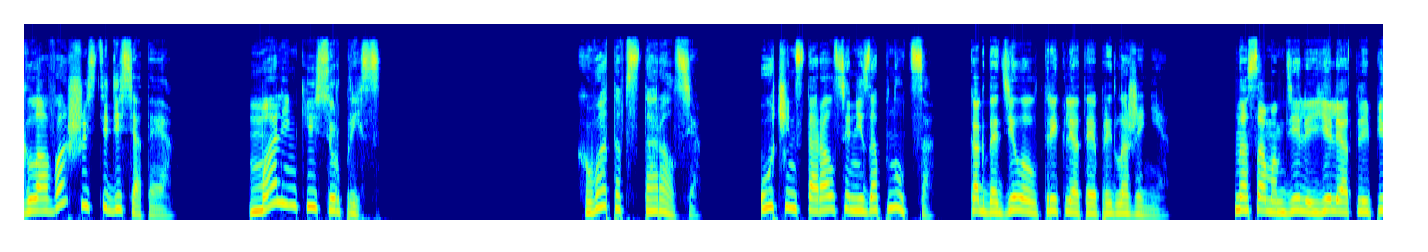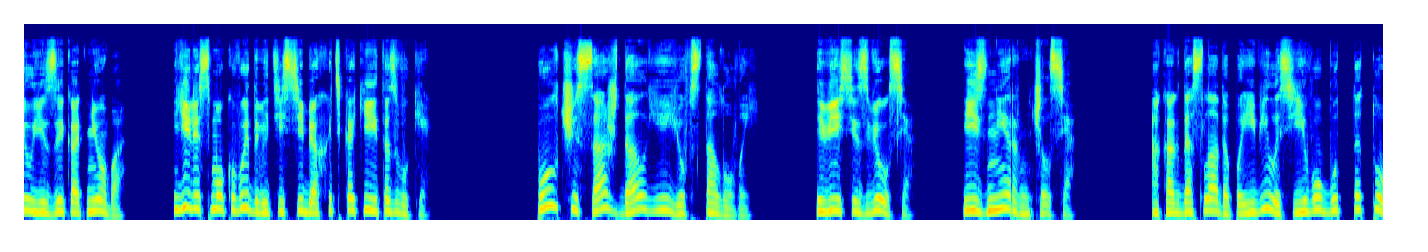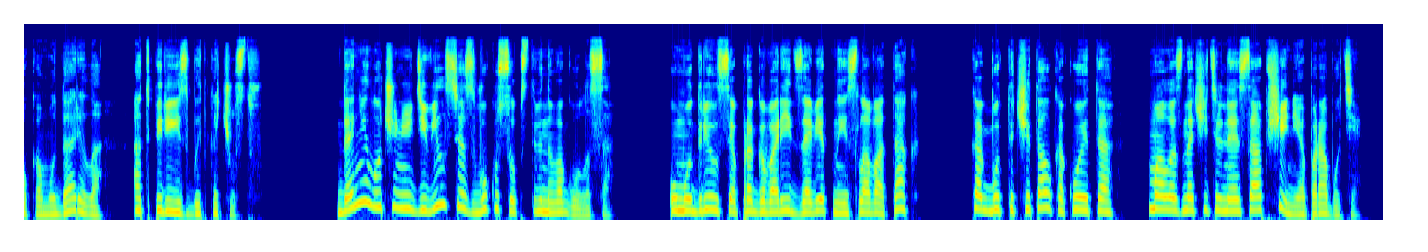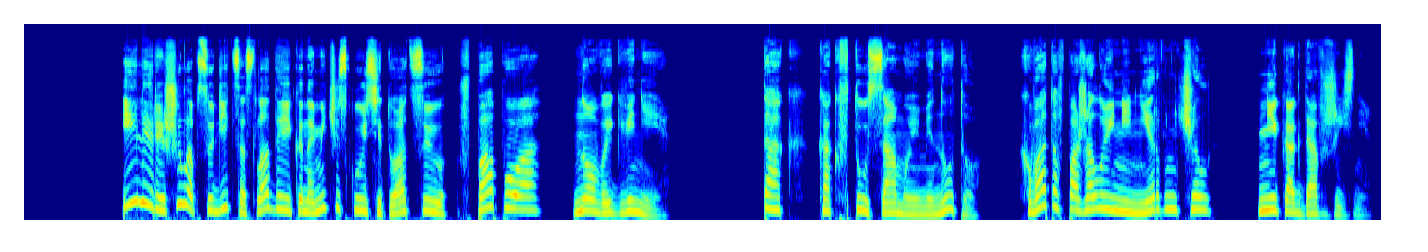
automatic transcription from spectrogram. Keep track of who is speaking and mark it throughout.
Speaker 1: Глава 60. Маленький сюрприз. Хватов старался. Очень старался не запнуться, когда делал треклятое предложение. На самом деле еле отлепил язык от неба, еле смог выдавить из себя хоть какие-то звуки. Полчаса ждал ее в столовой. Весь извелся, изнервничался. А когда Слада появилась, его будто током ударило от переизбытка чувств. Данил очень удивился звуку собственного голоса. Умудрился проговорить заветные слова так, как будто читал какое-то малозначительное сообщение по работе. Или решил обсудить со Сладой экономическую ситуацию в Папуа, Новой Гвинее. Так, как в ту самую минуту Хватов, пожалуй, не нервничал никогда в жизни.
